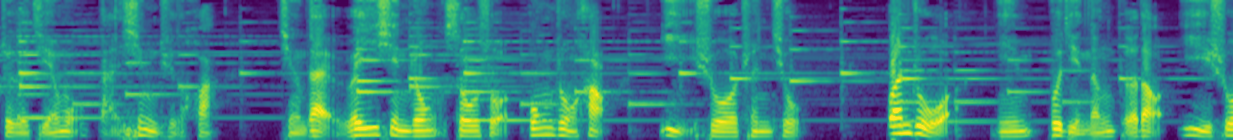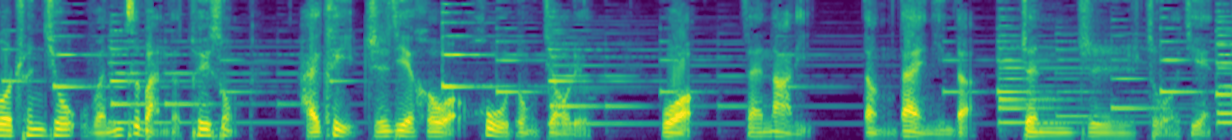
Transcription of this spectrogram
这个节目感兴趣的话，请在微信中搜索公众号“一说春秋”，关注我。您不仅能得到《一说春秋》文字版的推送，还可以直接和我互动交流。我在那里等待您的真知灼见。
